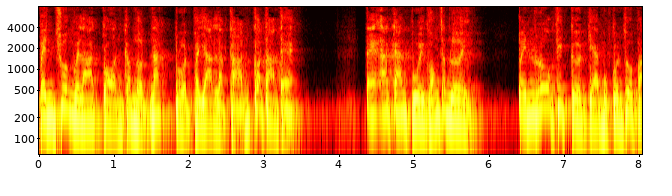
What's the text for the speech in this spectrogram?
เป็นช่วงเวลาก่อนกำหนดนัดตรวจพยานหลักฐานก็ตามแต่ แต่อาการป่วยของจำเลย เป็นโรคที่เกิดแก่บุคคลทั่วไป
